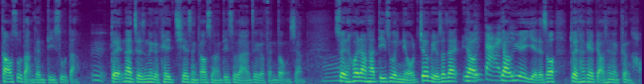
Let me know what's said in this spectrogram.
高速档跟低速档，嗯，对，那就是那个可以切成高速档、低速档的这个分动箱，所以会让它低速的扭。就比如说在要要越野的时候，对它可以表现的更好，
